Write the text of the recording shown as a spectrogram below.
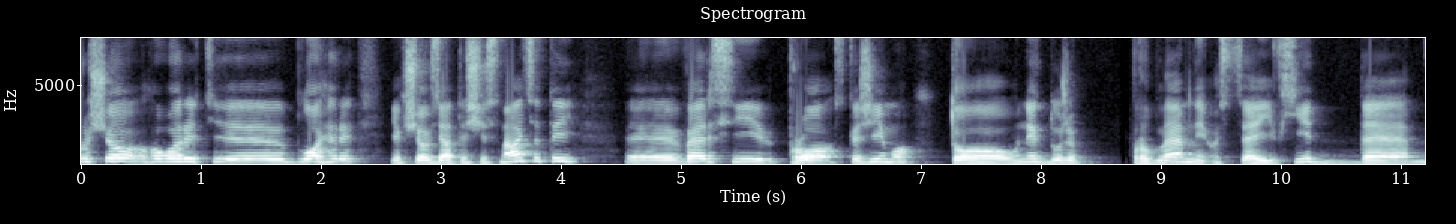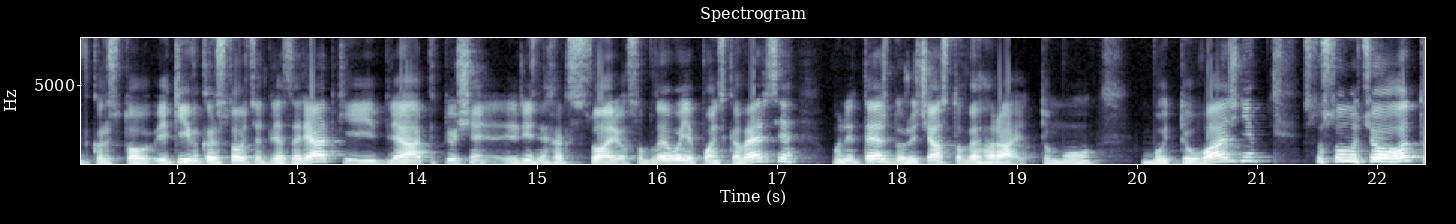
про що говорять блогери. Якщо взяти 16-й версії Pro, скажімо, то у них дуже проблемний ось цей вхід, де використов... який використовується для зарядки і для підключення різних аксесуарів. Особливо японська версія, вони теж дуже часто вигорають. Тому будьте уважні. Стосовно цього, от,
